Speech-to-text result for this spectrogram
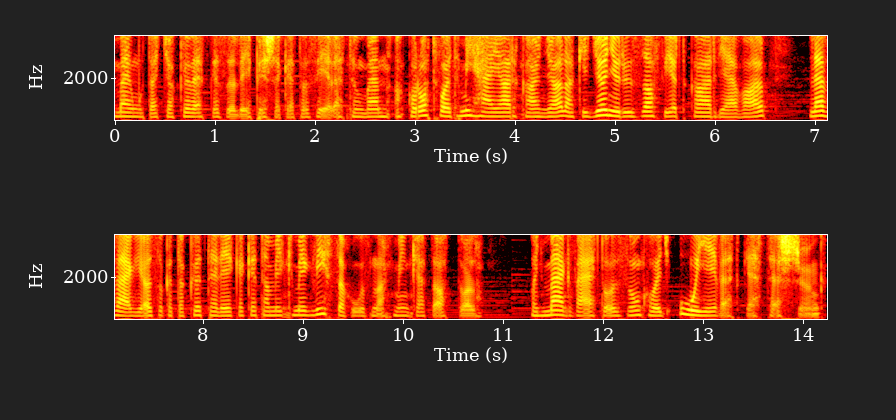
megmutatja a következő lépéseket az életünkben. Akkor ott volt Mihály Arkangyal, aki gyönyörű zafírt kardjával levágja azokat a kötelékeket, amik még visszahúznak minket attól, hogy megváltozzunk, hogy új évet kezdhessünk.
